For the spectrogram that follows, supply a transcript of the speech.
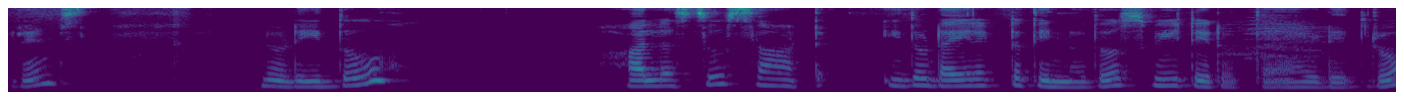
ಫ್ರೆಂಡ್ಸ್ ನೋಡಿ, ಇದು ಹಲಸು ಸಾಟ್. ಇದು ಡೈರೆಕ್ಟ್ ತಿನ್ನೋದು ಸ್ವೀಟ್ ಇರುತ್ತೆ ಹೇಳಿದರು.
